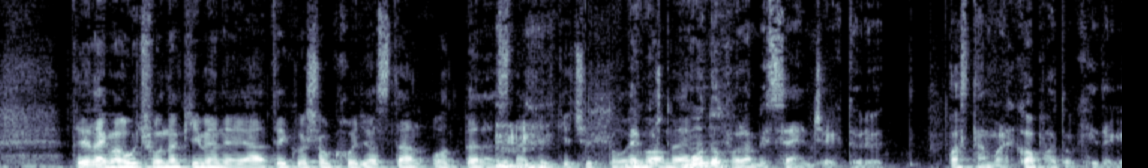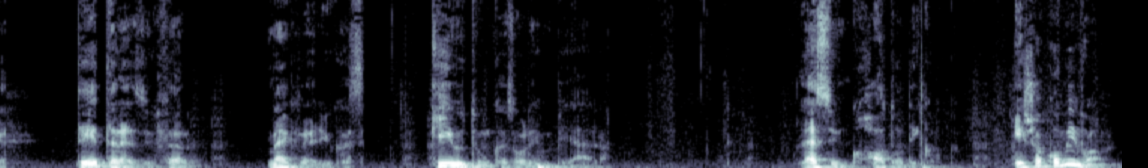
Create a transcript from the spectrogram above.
tényleg már úgy fognak kimenni a játékosok, hogy aztán ott be lesznek egy kicsit tojva. Meg most mert... mondok valami szentségtörőt, aztán majd kaphatok hideget. Tételezzük fel, megverjük azt. Kijutunk az olimpiára. Leszünk hatodikok. És akkor mi van?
